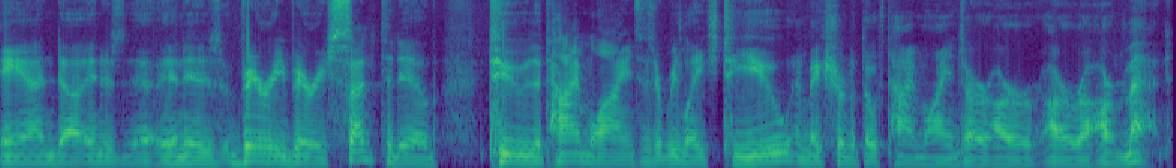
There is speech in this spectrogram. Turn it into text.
and uh, and is and is very very sensitive to the timelines as it relates to you, and make sure that those timelines are are are, are met.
